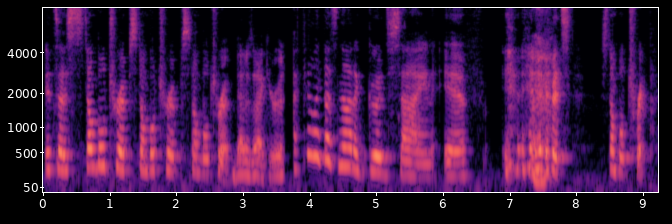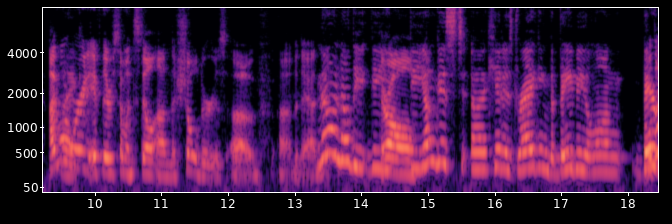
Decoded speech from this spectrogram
It says stumble trip, stumble trip, stumble trip. That is accurate. I feel like that's not a good sign if if it's stumble trip. I'm more Like- worried if there's someone still on the shoulders of uh, the dad. No, no, the the They're all- the youngest uh, kid is dragging the baby along Well, barefoot.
